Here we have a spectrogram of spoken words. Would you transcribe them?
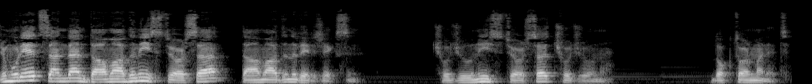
Cumhuriyet senden damadını istiyorsa damadını vereceksin. Çocuğunu istiyorsa çocuğunu. Doktor Manet.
